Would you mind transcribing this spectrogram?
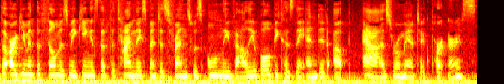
the argument the film is making is that the time they spent as friends was only valuable because they ended up as romantic partners?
